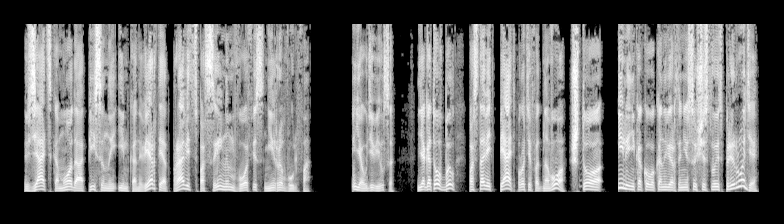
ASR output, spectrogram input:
взять с комода описанный им конверт и отправить с посыльным в офис Нира Вульфа. Я удивился. Я готов был поставить пять против одного, что или никакого конверта не существует в природе,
